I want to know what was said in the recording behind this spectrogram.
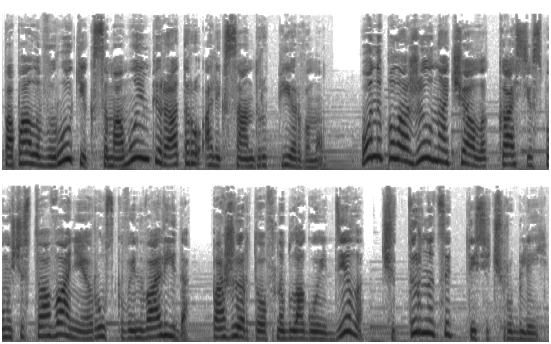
попала в руки к самому императору Александру Первому. Он и положил начало кассе вспомоществования русского инвалида, пожертвовав на благое дело 14 тысяч рублей.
